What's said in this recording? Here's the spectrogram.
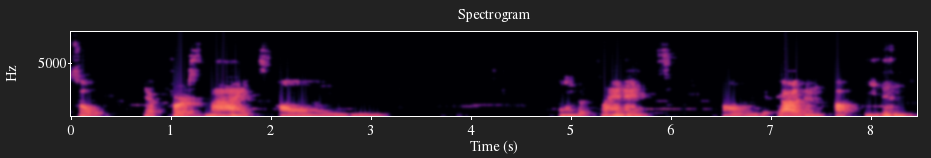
So the first night on on the planet, on the Garden of Eden.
